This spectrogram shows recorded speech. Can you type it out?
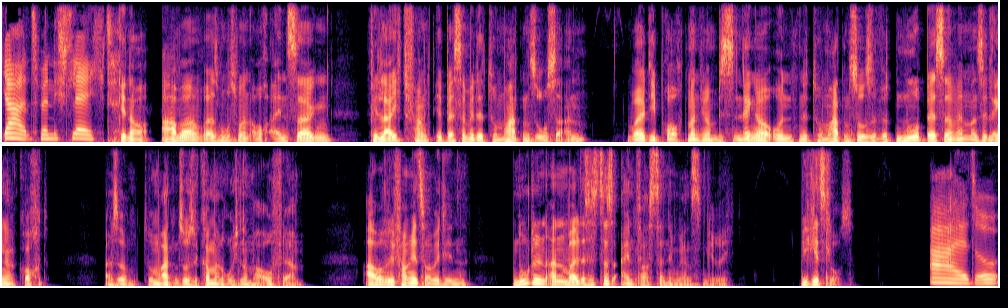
Ja, das wäre nicht schlecht. Genau, aber, was muss man auch eins sagen, vielleicht fangt ihr besser mit der Tomatensauce an, weil die braucht manchmal ein bisschen länger und eine Tomatensauce wird nur besser, wenn man sie länger kocht. Also Tomatensauce kann man ruhig nochmal aufwärmen. Aber wir fangen jetzt mal mit den Nudeln an, weil das ist das Einfachste an dem ganzen Gericht. Wie geht's los? Also,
